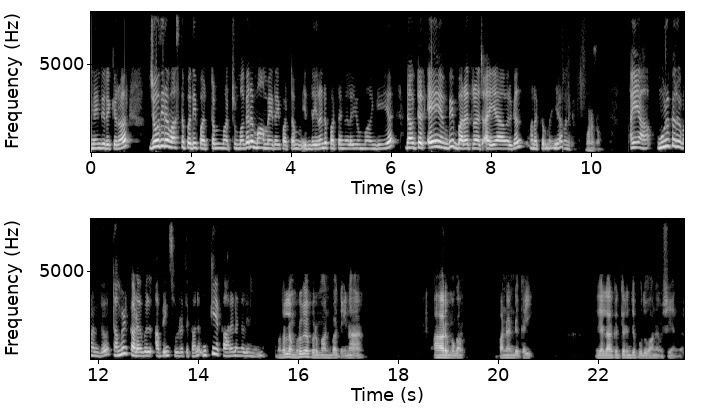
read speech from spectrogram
இணைந்திருக்கிறார் ஜோதிட வாஸ்துபதி பட்டம் மற்றும் மகர மாமேதை பட்டம் இந்த இரண்டு பட்டங்களையும் வாங்கிய doctor A M P Bharathraj ஐயா அவர்கள். வணக்கம் ஐயா. வணக்கம். வணக்கம். ஐயா முருகரை வந்து தமிழ் கடவுள் அப்படின்னு சொல்றதுக்கான முக்கிய காரணங்கள் என்னென்ன? முதல்ல முருகப்பெருமான் பார்த்தீங்கன்னா ஆறு முகம் பன்னெண்டு கை எல்லாருக்கும் தெரிஞ்ச பொதுவான விஷயங்கள்.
